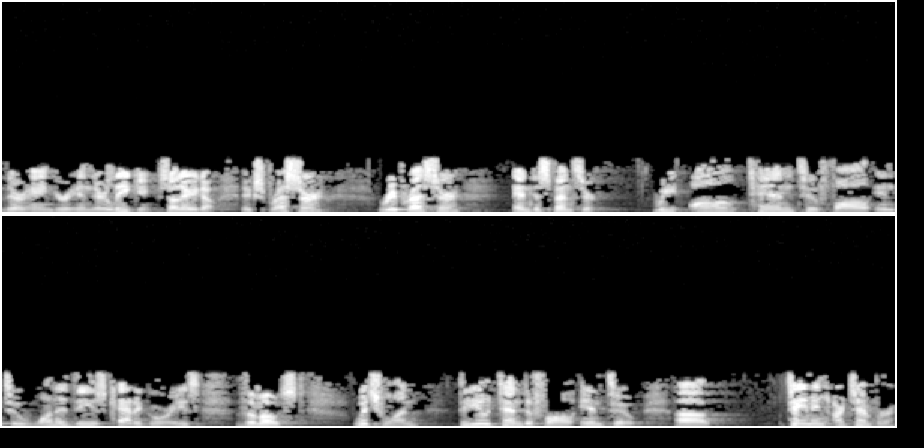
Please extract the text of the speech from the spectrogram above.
their anger in their leaking. So there you go expressor, repressor, and dispenser. We all tend to fall into one of these categories the most. Which one do you tend to fall into? Uh, taming our temper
